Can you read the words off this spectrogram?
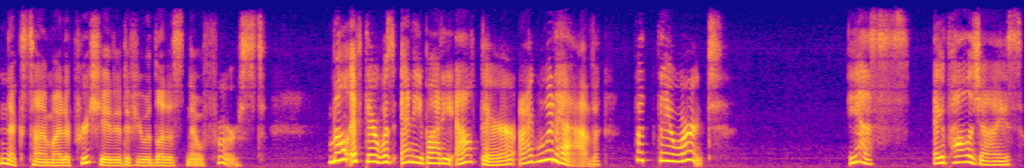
Next time I'd appreciate it if you would let us know first. Well, if there was anybody out there, I would have, but they weren't. Yes, I apologize.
